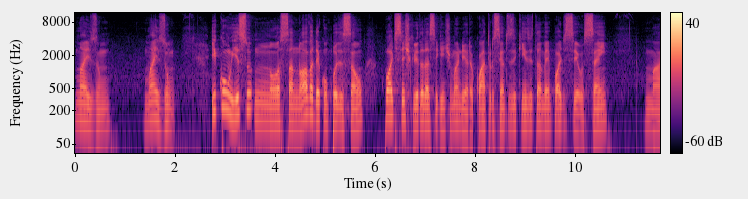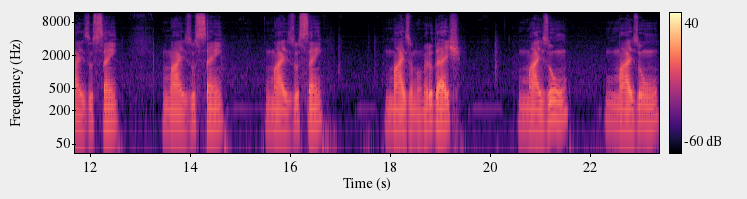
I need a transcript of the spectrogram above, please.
mais 1 mais 1. E, com isso, nossa nova decomposição pode ser escrita da seguinte maneira. 415 também pode ser o 100 mais o 100 mais o 100 mais o 100 mais o número 10 mais o 1 mais o 1,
